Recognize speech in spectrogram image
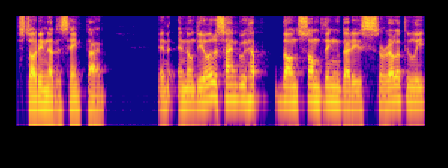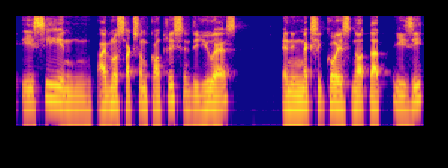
studying at the same time. And, and on the other side, we have done something that is relatively easy in Anglo-Saxon countries in the US, and in Mexico is not that easy.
